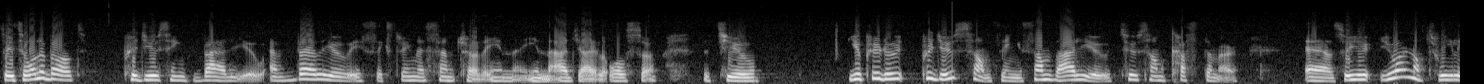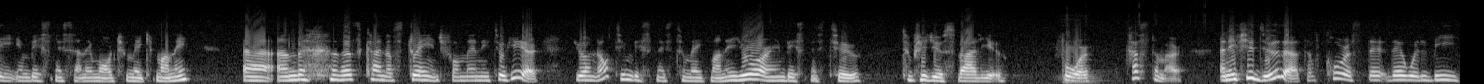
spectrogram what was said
so it's all about producing value, and value is extremely central in in agile also. That you you produce produce something, some value to some customer. Uh, so you you are not really in business anymore to make money, uh, and that's kind of strange for many to hear. You are not in business to make money. You are in business to to produce value for mm. customer. And if you do that, of course, there, there will be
